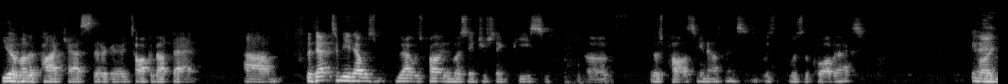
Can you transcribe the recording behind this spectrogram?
you have other podcasts that are going to talk about that. Um, but that to me, that was that was probably the most interesting piece of, of those policy announcements was was the clawbacks. And, right.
